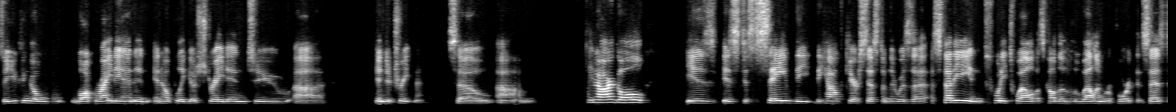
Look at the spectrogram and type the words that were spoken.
So you can go walk right in and, and hopefully go straight into uh, into treatment. So um, you know, our goal is is to save the the healthcare system. There was a, a study in 2012. It's called the Llewellyn Report that says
